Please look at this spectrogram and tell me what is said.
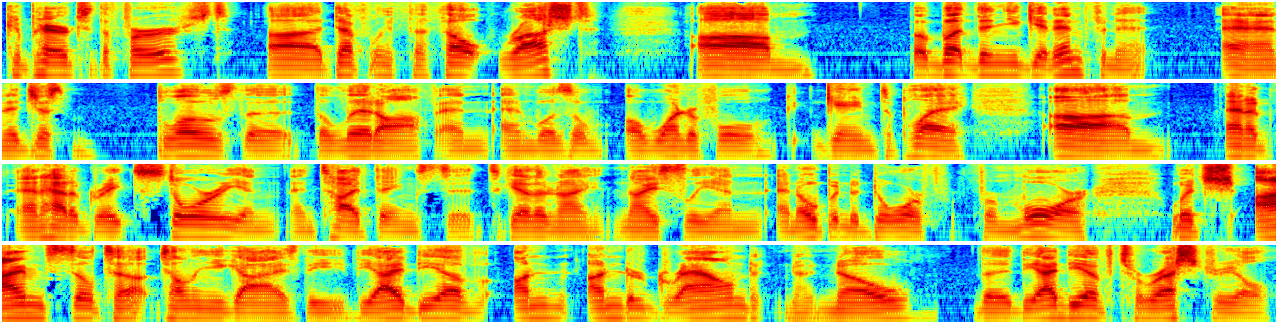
compared to the first. Uh, definitely felt rushed, um, but but then you get Infinite, and it just blows the the lid off and and was a, a wonderful game to play. Um, and a, and had a great story and, and tied things to, together ni- nicely and, and opened a door for, for more, which I'm still t- telling you guys the, the idea of un- underground, no, the the idea of terrestrial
